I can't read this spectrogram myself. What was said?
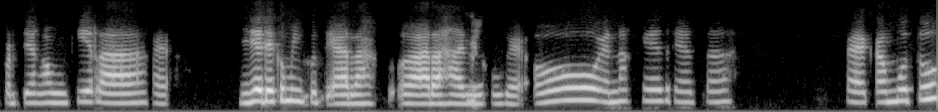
seperti yang kamu kira kayak jadi ada aku mengikuti arah arahanku kayak oh enak ya ternyata kayak kamu tuh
